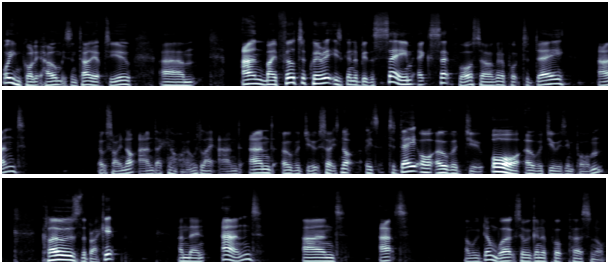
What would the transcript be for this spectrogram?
Or you can call it home, it's entirely up to you. Um, and my filter query is going to be the same except for, so I'm going to put today and, oh, sorry, not and, I, can oh, I would like and, and overdue. So it's not, it's today or overdue, or overdue is important. Close the bracket and then and, and at, and we've done work, so we're going to put personal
